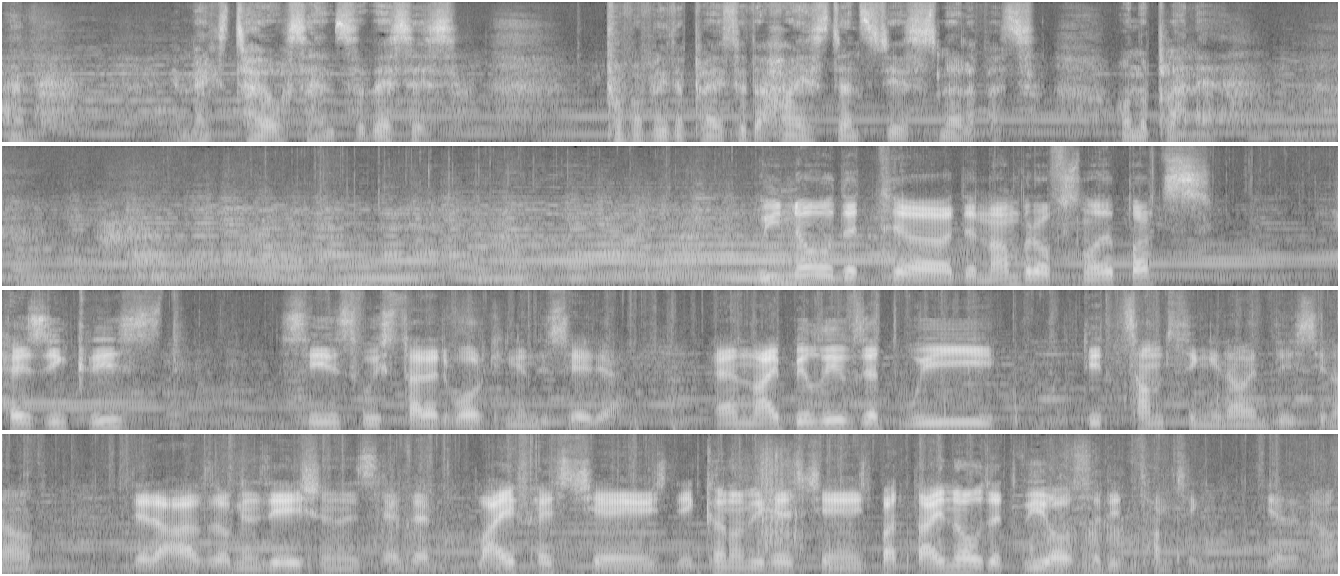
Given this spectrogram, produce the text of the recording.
And it makes total sense that this is probably the place with the highest density of snow leopards on the planet. We know that uh, the number of snow leopards has increased since we started working in this area. And I believe that we did something, you know, in this, you know. There are other organizations and then life has changed, the economy has changed, but I know that we also did something here, you know.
